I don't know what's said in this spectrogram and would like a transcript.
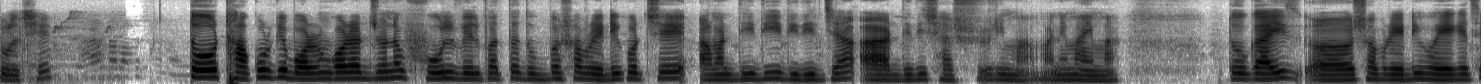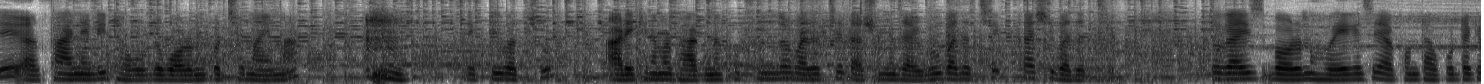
চলছে। তো ঠাকুরকে বরণ করার জন্য ফুল, বেলপাতা, দুব্বা সব রেডি করছে আমার দিদি, দিদির যা আর দিদির শাশুড়ি মা মানে মাইমা। তো গাইজ সব রেডি হয়ে গেছে আর ফাইনালি ঠাকুরকে বরণ করছে মাইমা। দেখতেই পাচ্ছ। আর এখানে আমার ভাগনা খুব সুন্দর বাজাচ্ছে, তার সঙ্গে জাইবুও বাজাচ্ছে, কাশি বাজাচ্ছে। তো গাইজ বরণ হয়ে গেছে। এখন ঠাকুরটাকে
